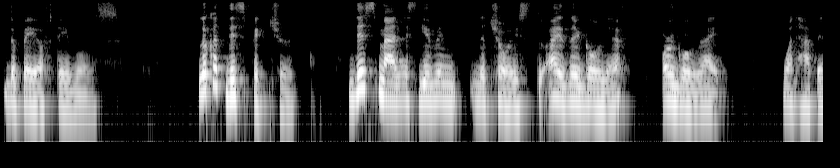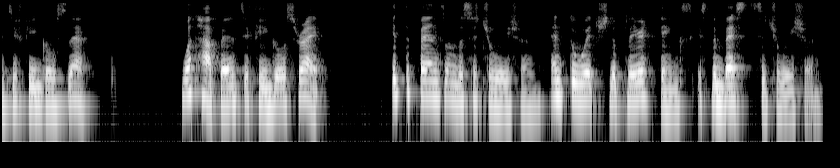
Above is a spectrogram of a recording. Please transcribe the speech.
the payoff tables. Look at this picture. This man is given the choice to either go left or go right. What happens if he goes left? What happens if he goes right? It depends on the situation and to which the player thinks is the best situation.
